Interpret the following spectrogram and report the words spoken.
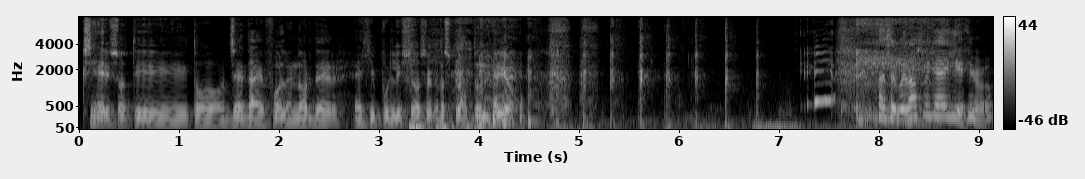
Ξέρεις ότι το Jedi Fallen Order έχει πουλήσει όσο και το Splatoon 2. Θα σε περάσουν για ηλίθιο.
